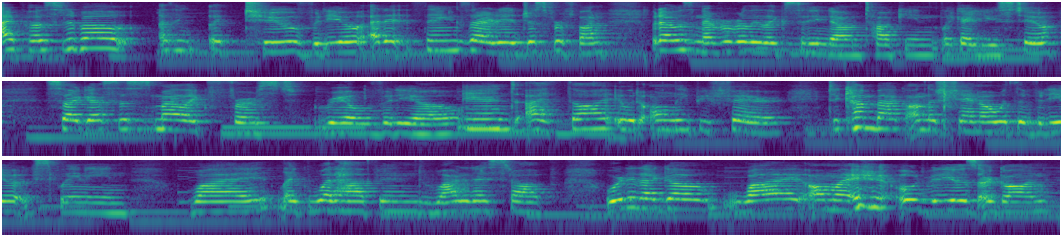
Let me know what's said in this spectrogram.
I posted about, I think, like two video edit things that I did just for fun, but I was never really like sitting down talking like I used to. So I guess this is my like first real video. And I thought it would only be fair to come back on this channel with a video explaining why, like what happened, why did I stop, where did I go, why all my old videos are gone.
